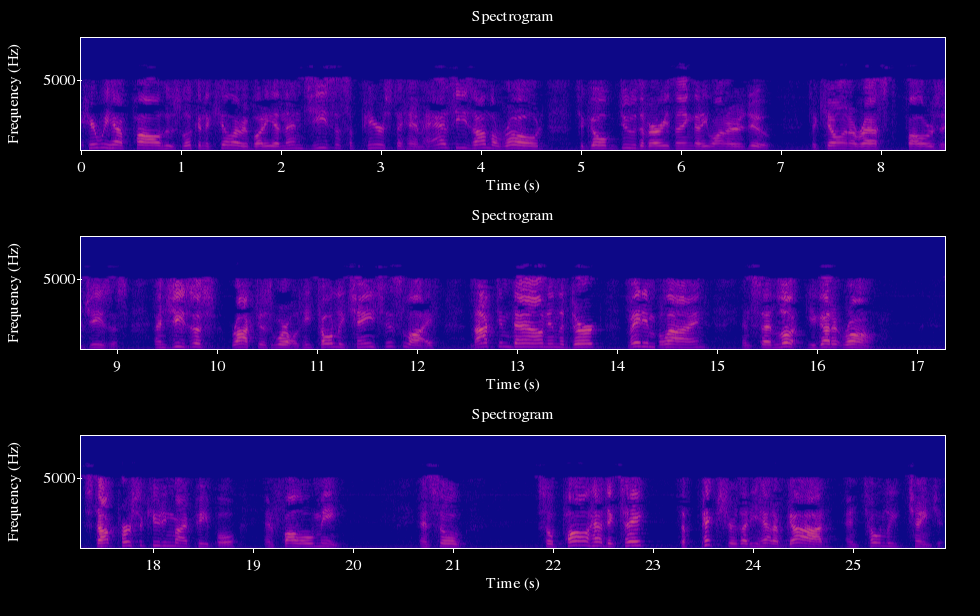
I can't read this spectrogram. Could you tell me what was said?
here we have Paul who's looking to kill everybody, and then Jesus appears to him as he's on the road to go do the very thing that he wanted to do to kill and arrest followers of Jesus. And Jesus rocked his world. He totally changed his life, knocked him down in the dirt, made him blind, and said, Look, you got it wrong. Stop persecuting my people and follow me. And so, so Paul had to take the picture that he had of God and totally change it.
